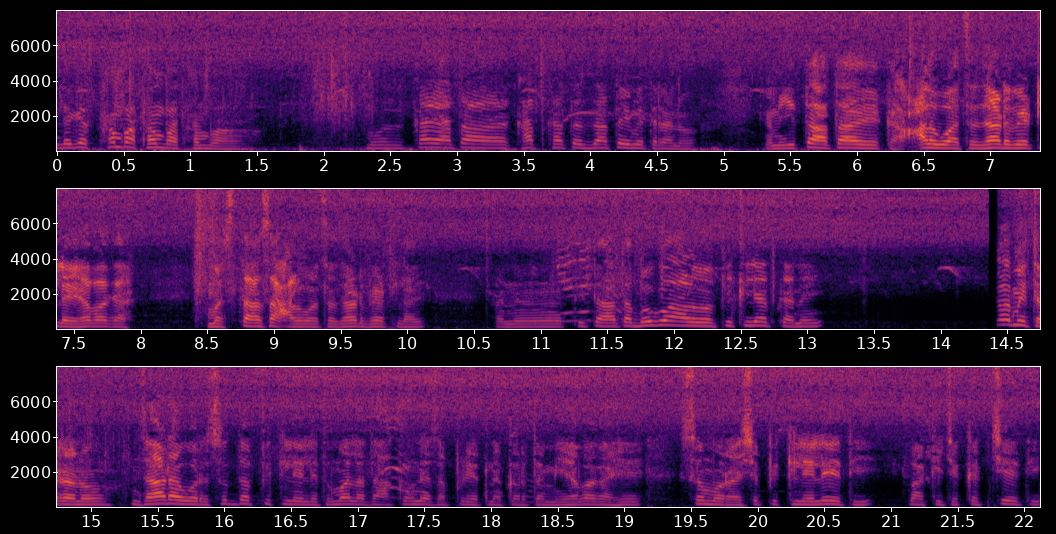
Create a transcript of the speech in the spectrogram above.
लगेच थांबा थांबा थांबा. मग काय आता खात खातच आहे मित्रांनो. आणि इथं आता एक आळवाचं झाड भेटलंय हे बघा. मस्त असं आळवाचं झाड भेटलंय. आणि तिथं आता बघू आळवं पिकल्यात का नाही. बघा मित्रांनो झाडावर सुद्धा पिकलेले तुम्हाला दाखवण्याचा प्रयत्न करतो मी. हे बघा हे समोर असे पिकलेले आहे ती. बाकीचे कच्चे आहे ती.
